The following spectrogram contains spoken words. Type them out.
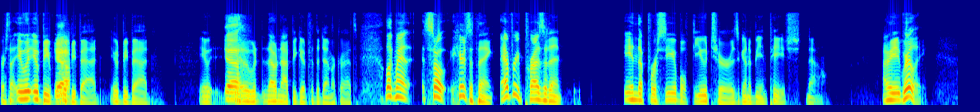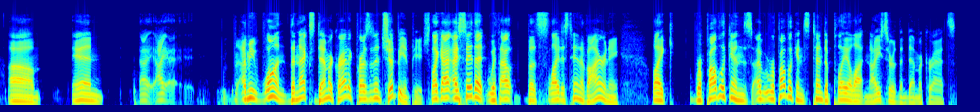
or something. It would it would be yeah. it would be bad. It would be bad. It, yeah. It would, that would not be good for the Democrats. Look, man. So here's the thing: every president in the foreseeable future is going to be impeached now. I mean, really. Um, and I, I, I mean, one, the next Democratic president should be impeached. Like I, I say that without the slightest hint of irony. Like Republicans, uh, Republicans tend to play a lot nicer than Democrats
